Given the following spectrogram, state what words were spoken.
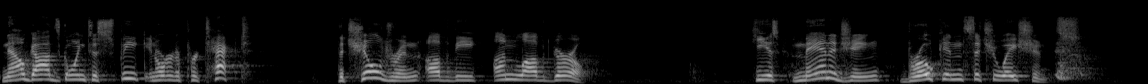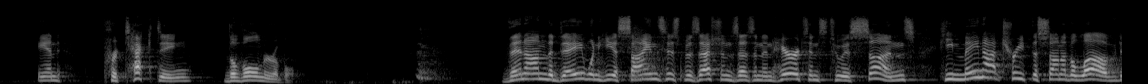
now God's going to speak in order to protect the children of the unloved girl. He is managing broken situations and protecting the vulnerable. Then, on the day when he assigns his possessions as an inheritance to his sons, he may not treat the son of the loved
